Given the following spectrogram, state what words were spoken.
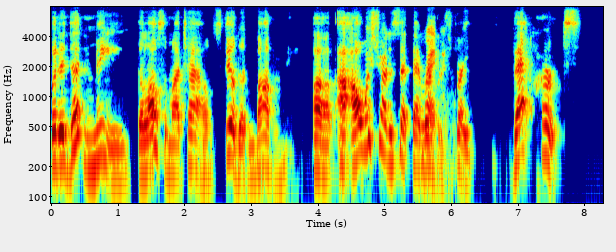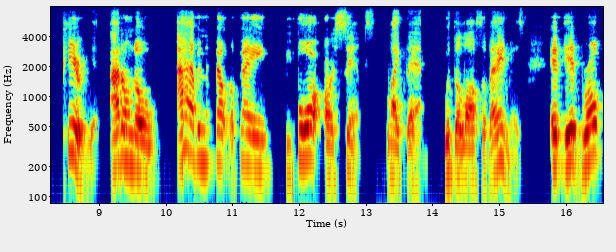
but it doesn't mean the loss of my child mm-hmm. still doesn't bother me. Mm-hmm. Uh, I always try to set that right. record straight. That hurts, period. I don't know. I haven't felt a pain before or since like that with the loss of Amos. And it broke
